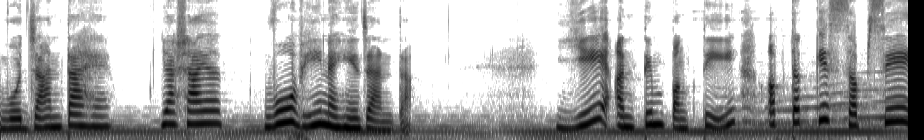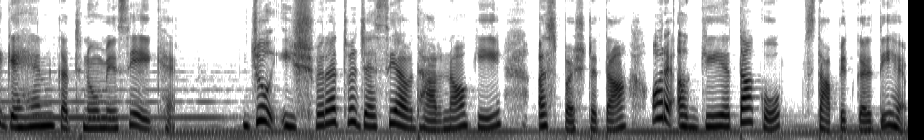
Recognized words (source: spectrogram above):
वो जानता है या शायद वो भी नहीं जानता। ये अंतिम पंक्ति अब तक के सबसे गहन कथनों में से एक है। जो ईश्वरत्व जैसी अवधारणाओं की अस्पष्टता और अज्ञेयता को स्थापित करती है।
